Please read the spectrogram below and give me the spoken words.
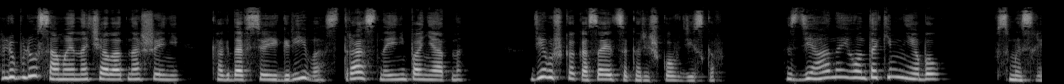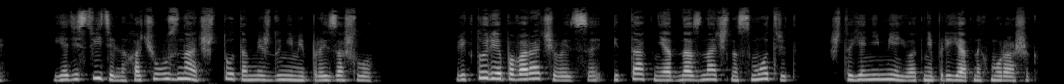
Люблю самое начало отношений, когда все игриво, страстно и непонятно. Девушка касается корешков дисков. С Дианой он таким не был. В смысле? Я действительно хочу узнать, что там между ними произошло. Виктория поворачивается и так неоднозначно смотрит, что я не имею от неприятных мурашек.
